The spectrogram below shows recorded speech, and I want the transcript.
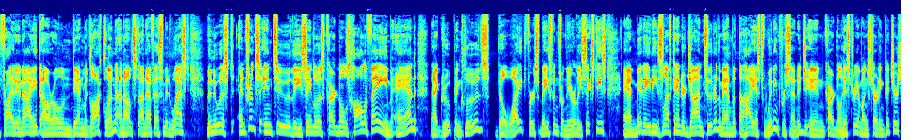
Friday night, our own Dan McLaughlin announced on FS Midwest the newest entrance into the St. Louis Cardinals Hall of Fame. And that group includes Bill White, first baseman from the early 60s, and mid 80s left hander John Tudor, the man with the highest winning percentage in Cardinal history among starting pitchers,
